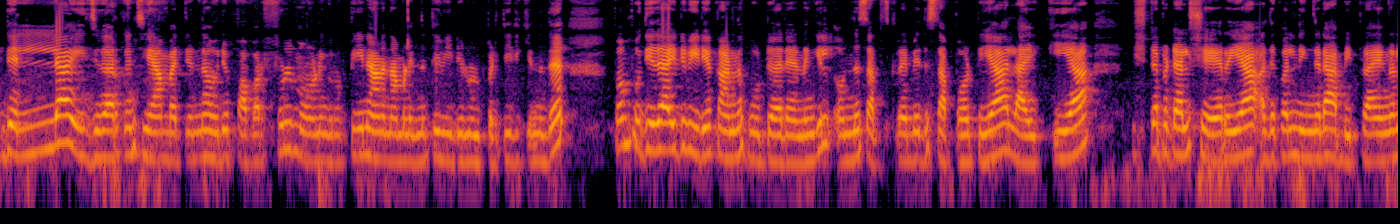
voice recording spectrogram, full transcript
ഇതെല്ലാ ഏജുകാർക്കും ചെയ്യാൻ പറ്റുന്ന ഒരു പവർഫുൾ മോർണിംഗ് റുട്ടീനാണ് നമ്മൾ ഇന്നത്തെ വീഡിയോയിൽ ഉൾപ്പെടുത്തിയിരിക്കുന്നത്. അപ്പം പുതിയതായിട്ട് വീഡിയോ കാണുന്ന കൂട്ടുകാരാണെങ്കിൽ ഒന്ന് സബ്സ്ക്രൈബ് ചെയ്ത് സപ്പോർട്ട് ചെയ്യുക ലൈക്ക് ചെയ്യുക ഇഷ്ടപ്പെട്ടാൽ ഷെയർ ചെയ്യുക അതുപോലെ നിങ്ങളുടെ അഭിപ്രായങ്ങൾ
